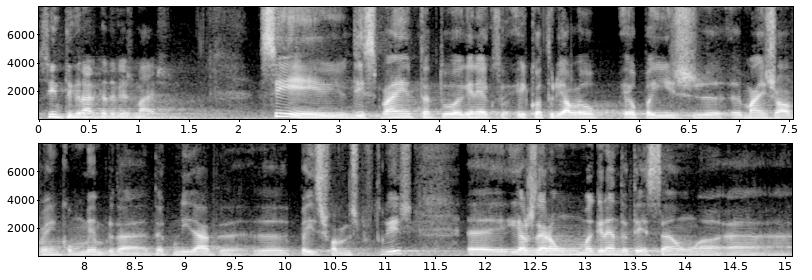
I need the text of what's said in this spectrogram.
se integrar cada vez mais? Sim, disse bem, tanto a Guiné Equatorial é o, é o, país eh, mais jovem como membro da, da comunidade de países falantes português. Eh, eles deram uma grande atenção a, a,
